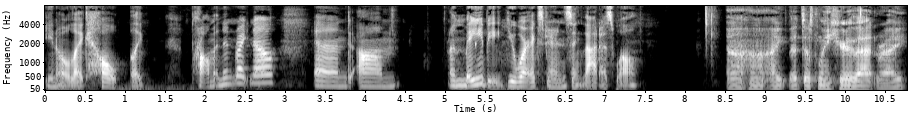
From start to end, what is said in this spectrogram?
you know like help like prominent right now and um and maybe you were experiencing that as well Uh huh. I, I definitely hear that. Right.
